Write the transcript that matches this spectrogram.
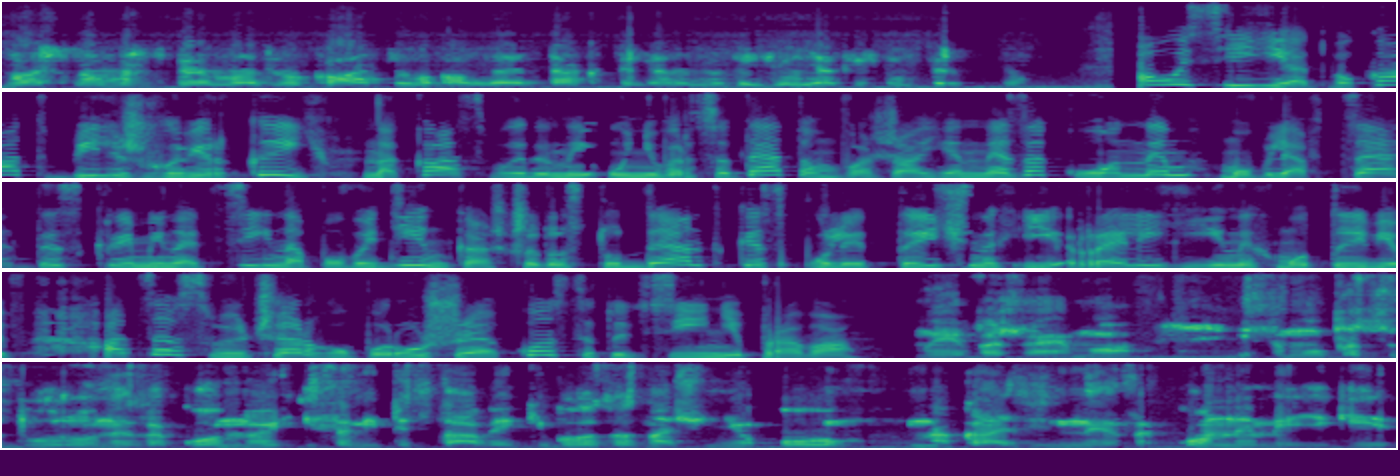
ваш номер своєму адвокату, але так то я не надаю ніяких інтерв'ю. А ось її адвокат більш говіркий. Наказ, виданий університетом, вважає незаконним. Мовляв, це дискримінаційна поведінка щодо студентки з політичних і релігійних мотивів. А це в свою чергу порушує конституційні права. Ми вважаємо і саму процедуру незаконною, і самі підстави, які були зазначені у наказі, незаконними, які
